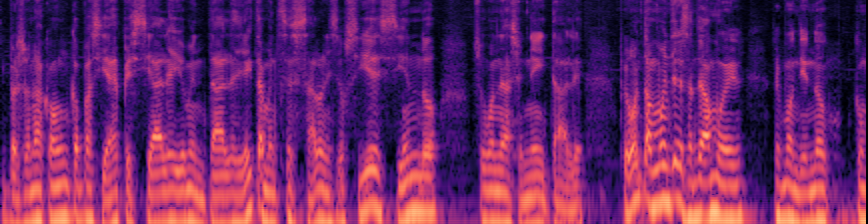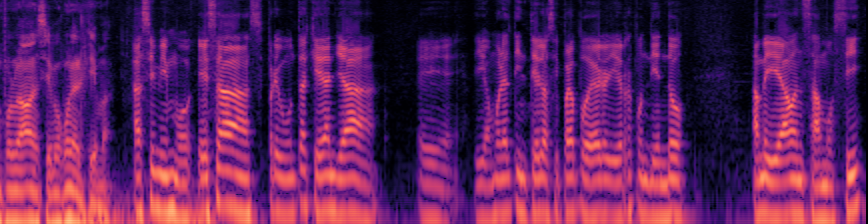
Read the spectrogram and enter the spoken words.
y personas con capacidades especiales y mentales? Directamente se salvan y eso sigue siendo su condenación inevitable. Pregunta muy interesante, vamos a ir respondiendo conforme avancemos con el tema. Así mismo, esas preguntas quedan ya, eh, digamos, al tintero, así para poder ir respondiendo a medida que avanzamos, ¿sí?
